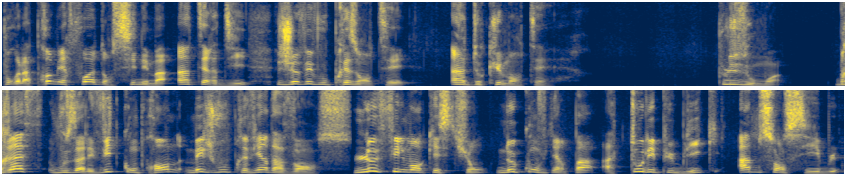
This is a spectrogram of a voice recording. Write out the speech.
pour la première fois dans Cinéma Interdit, je vais vous présenter un documentaire plus ou moins. Bref, vous allez vite comprendre, mais je vous préviens d'avance. Le film en question ne convient pas à tous les publics, âmes sensibles,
